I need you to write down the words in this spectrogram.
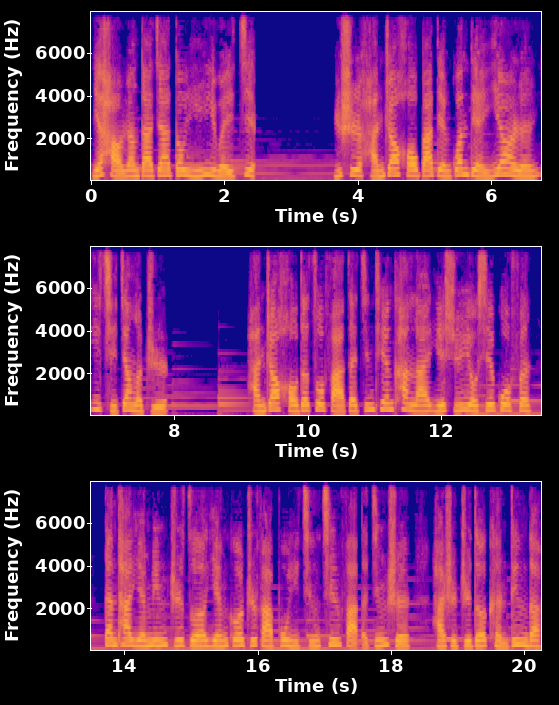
也好让大家都引以为戒。于是，韩昭侯把典官、典一二人一起降了职。韩昭侯的做法在今天看来也许有些过分，但他严明职责、严格执法、不以情亲法的精神，还是值得肯定的，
